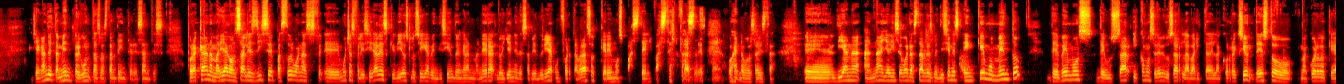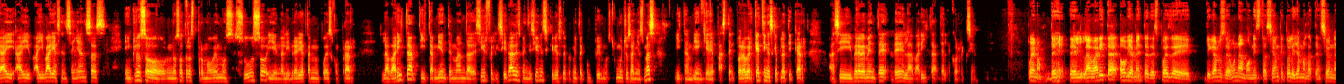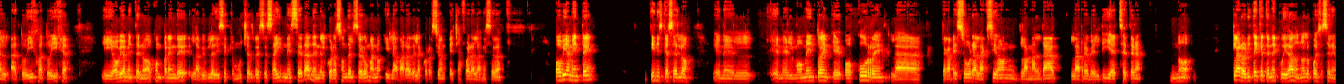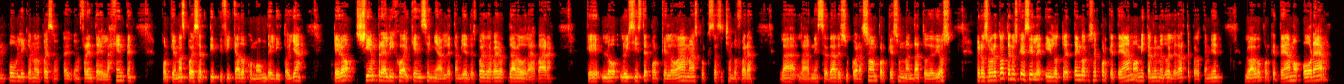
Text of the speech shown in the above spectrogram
llegando y también preguntas bastante interesantes. Por acá Ana María González dice, Pastor, buenas, eh, muchas felicidades, que Dios lo siga bendiciendo en gran manera, lo llene de sabiduría, un fuerte abrazo, queremos pastel, pastel, pastel. Bueno, pues ahí está. Eh, Diana Anaya dice, buenas tardes, bendiciones. ¿En qué momento debemos de usar y cómo se debe de usar la varita de la corrección? De esto me acuerdo que hay, hay, hay varias enseñanzas Incluso nosotros promovemos su uso y en la librería también puedes comprar la varita y también te manda a decir felicidades, bendiciones y que Dios le permita cumplir muchos años más y también quiere pastel. Pero a ver, ¿qué tienes que platicar así brevemente de la varita de la corrección? Bueno, de, la varita, obviamente después de, digamos, de una amonestación que tú le llamas la atención a tu hijo, a tu hija, y obviamente no comprende, la Biblia dice que muchas veces hay necedad en el corazón del ser humano y la vara de la corrección echa fuera la necedad. Obviamente tienes que hacerlo en el, en el momento en que ocurre la travesura, la acción, la maldad, la rebeldía, etcétera. No, claro, ahorita hay que tener cuidado, no lo puedes hacer en público, no lo puedes enfrente de la gente porque más puede ser tipificado como un delito ya. Pero siempre al hijo hay que enseñarle también, después de haber dado la vara, que lo, hiciste porque lo amas, porque estás echando fuera la, necedad de su corazón, porque es un mandato de Dios. pero sobre todo tenemos que decirle, y lo tengo que hacer porque te amo, a mí también me duele darte, pero también lo hago porque te amo, orar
